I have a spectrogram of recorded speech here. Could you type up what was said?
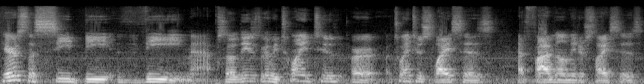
here's the CBV map. So these are going to be 22 or 22 slices at five millimeter slices.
